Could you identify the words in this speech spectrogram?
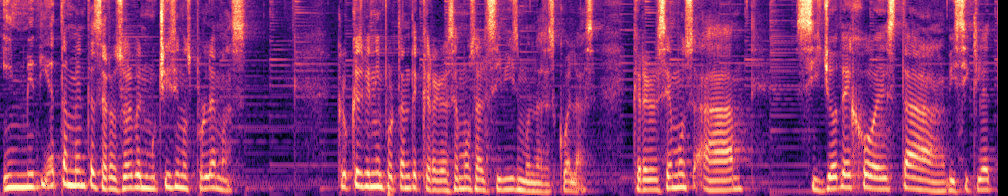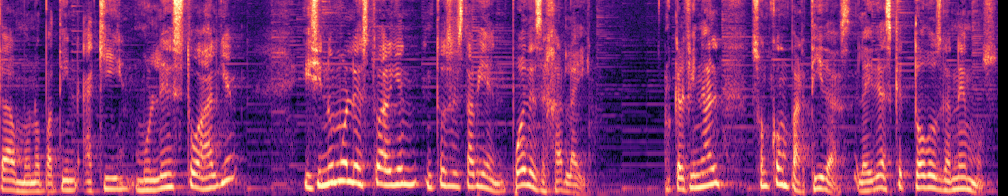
inmediatamente se resuelven muchísimos problemas. Creo que es bien importante que regresemos al civismo en las escuelas, que regresemos a si yo dejo esta bicicleta monopatín aquí, ¿molesto a alguien? Y si no molesto a alguien, entonces está bien, puedes dejarla ahí. Porque al final son compartidas, la idea es que todos ganemos.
